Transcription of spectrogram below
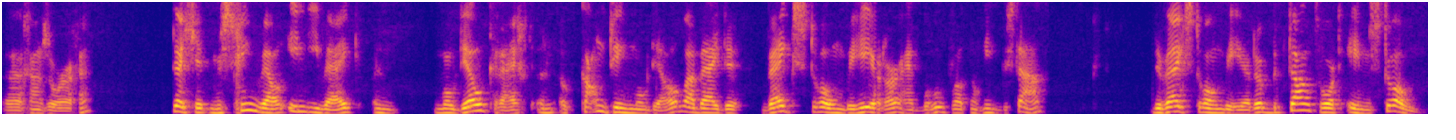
uh, gaan zorgen, dat je misschien wel in die wijk een model krijgt, een accounting model, waarbij de wijkstroombeheerder, het beroep wat nog niet bestaat, de wijkstroombeheerder betaald wordt in stroom.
